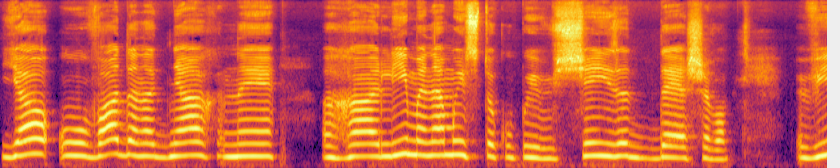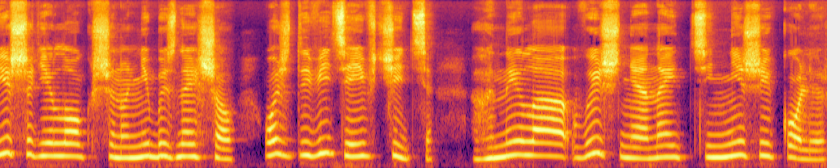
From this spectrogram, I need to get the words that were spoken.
Я у вада на днях не галіме намисто купив, ще й за дешево. Вішає локшину, ніби знайшов. Ось дивіться і вчіться. Гнила вишня найцінніший колір.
